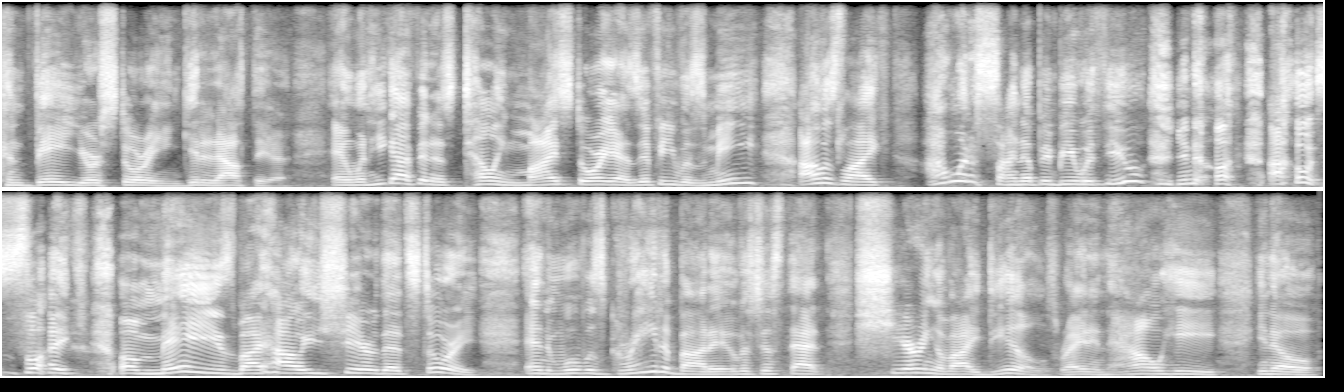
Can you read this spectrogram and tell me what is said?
convey your story and get it out there. And when he got finished telling my story as if he was me, I was like, I want to sign up and be with you. You know, I was like amazed by how he shared that story. And what was great about it, it was just that sharing of ideals, right? And how he, you know,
